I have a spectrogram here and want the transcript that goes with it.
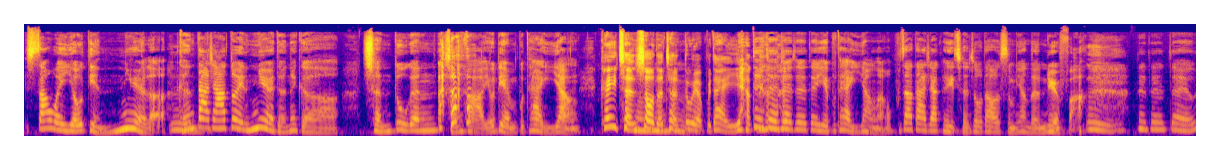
稍微有点虐了，嗯可能大家对虐的那个程度跟想法有点不太一样。可以承受的程度也不太一样。对对对对对，也不太一样了。我不知道大家可以承受到什么样的虐法。嗯，对对对，我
